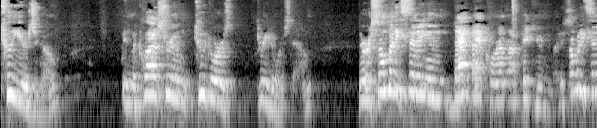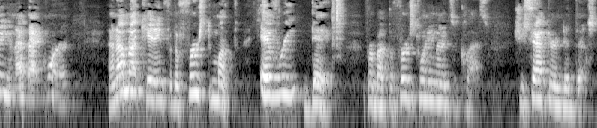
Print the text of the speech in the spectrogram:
two years ago, in the classroom, two doors, three doors down, there was somebody sitting in that back corner. I'm not picking anybody. Somebody sitting in that back corner, and I'm not kidding. For the first month, every day, for about the first 20 minutes of class, she sat there and did this,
